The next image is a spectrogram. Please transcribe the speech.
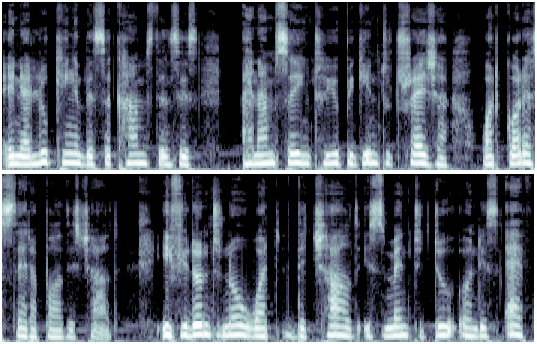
and you're looking at the circumstances. And I'm saying to you, begin to treasure what God has said about this child. If you don't know what the child is meant to do on this earth,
